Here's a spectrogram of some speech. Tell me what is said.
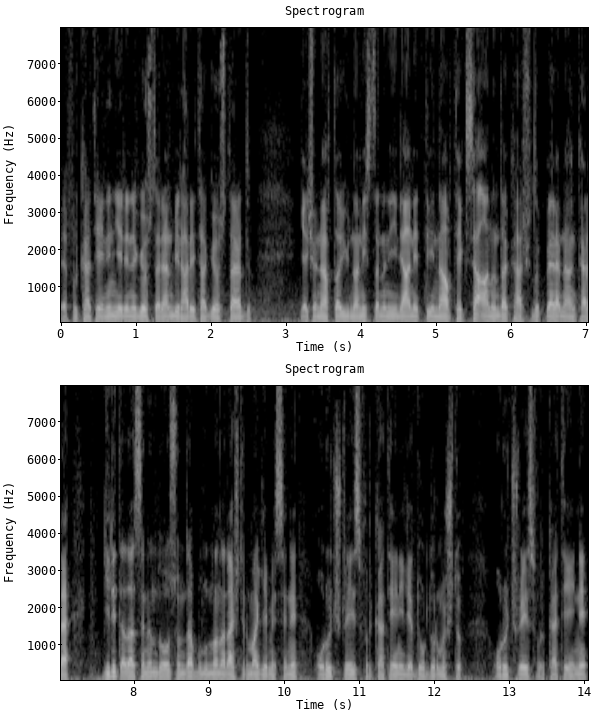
ve fırkateyn'in yerini gösteren bir harita gösterdi. Geçen hafta Yunanistan'ın ilan ettiği Navtex'e anında karşılık veren Ankara, Girit adasının doğusunda bulunan araştırma gemisini Oruç Reis Fırkateyn ile durdurmuştu. Oruç Reis Fırkateyni,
